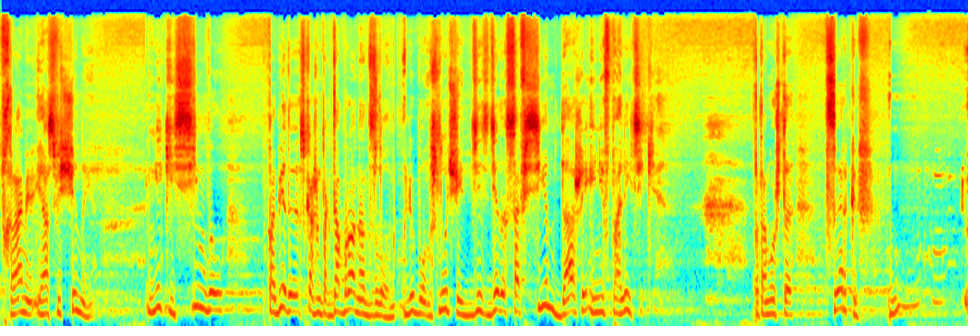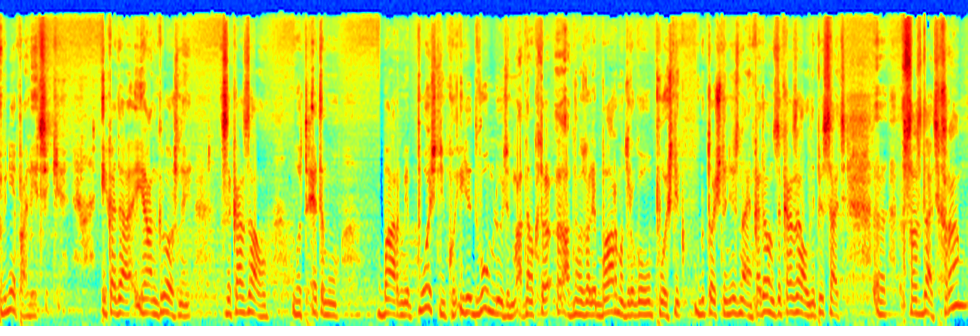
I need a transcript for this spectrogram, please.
в храме и освящены. Некий символ победы, скажем так, добра над злом. В любом случае здесь дело совсем даже и не в политике. Потому что церковь вне политики. И когда Иоанн Грозный заказал вот этому барме постнику или двум людям, одного, одного звали барма, другого постник, мы точно не знаем, когда он заказал написать, э, создать храм,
